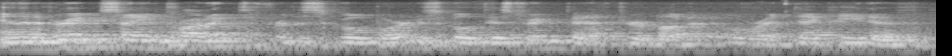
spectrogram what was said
And then a very exciting product for the school board, the school district, after about a, over a decade of,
